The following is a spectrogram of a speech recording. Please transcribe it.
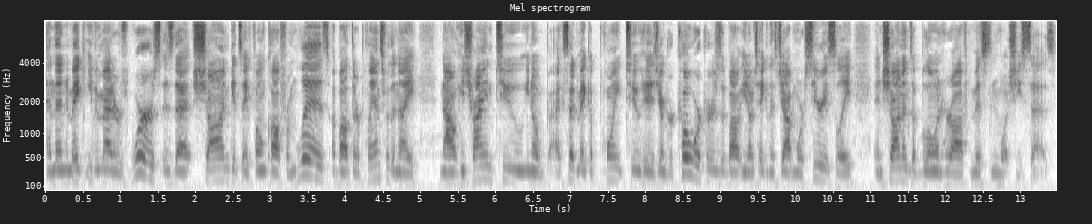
And then to make even matters worse is that Shaun gets a phone call from Liz about their plans for the night. Now he's trying to, you know, like I said, make a point to his younger coworkers about, you know, taking this job more seriously, and Shaun ends up blowing her off, missing what she says.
